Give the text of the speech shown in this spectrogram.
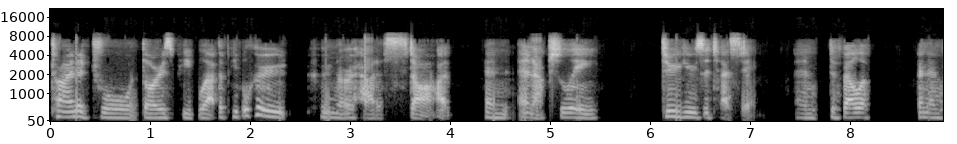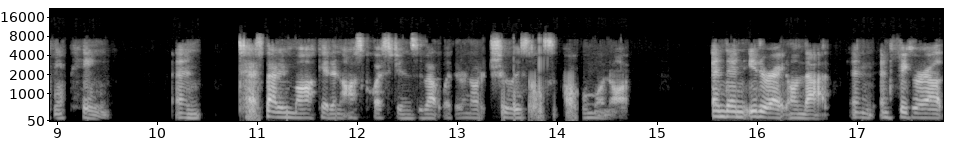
trying to draw those people out, the people who who know how to start and and actually do user testing and develop an MVP and test that in market and ask questions about whether or not it truly solves the problem or not. And then iterate on that and, and figure out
